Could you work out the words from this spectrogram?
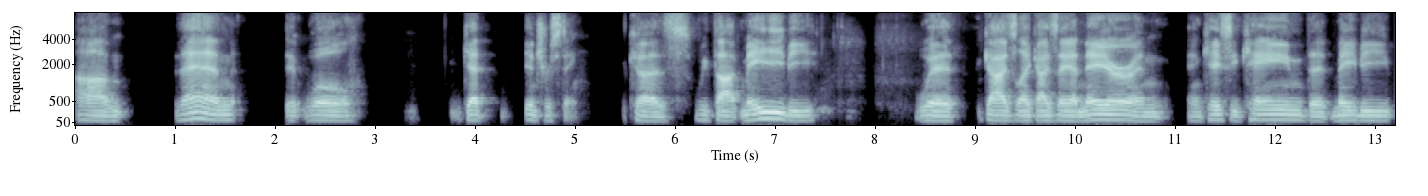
Um, then it will get interesting because we thought maybe with guys like Isaiah Neyor and and Casey Cain that maybe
